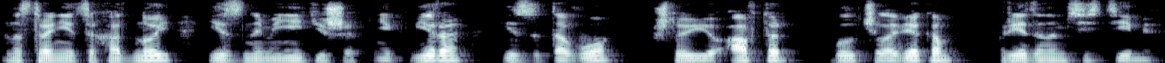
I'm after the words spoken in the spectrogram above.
на страницах одной из знаменитейших книг мира из-за того, что ее автор был человеком, преданным системе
